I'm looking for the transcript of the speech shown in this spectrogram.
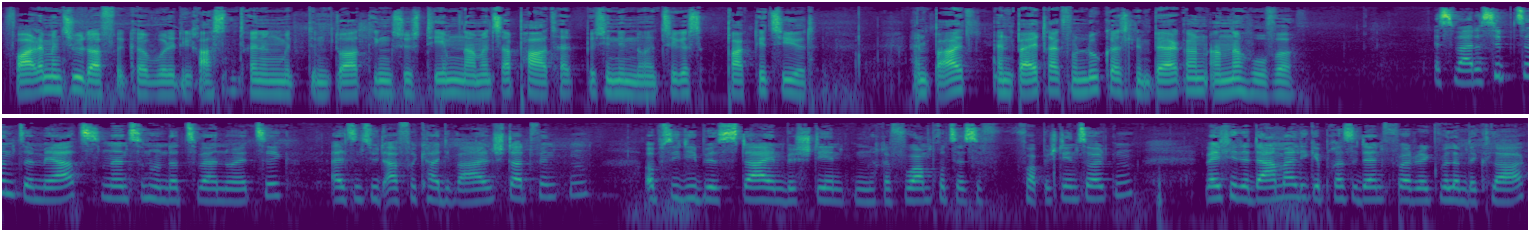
Vor allem in Südafrika wurde die Rassentrennung mit dem dortigen System namens Apartheid bis in die 90er praktiziert. Ein, ein Beitrag von Lukas Limberger und Anna Hofer. Es war der 17. März 1992, als in Südafrika die Wahlen stattfinden, ob sie die bis dahin bestehenden Reformprozesse fortbestehen sollten, welche der damalige Präsident Frederick Willem de Klerk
